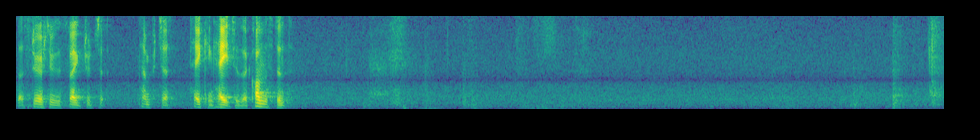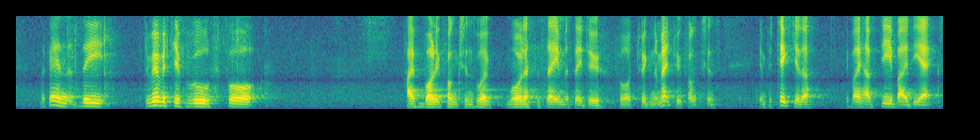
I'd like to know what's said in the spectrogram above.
that's derivative with respect to temperature, taking h as a constant. Okay, and the derivative rules for hyperbolic functions work more or less the same as they do for trigonometric functions. In particular, if I have d by dx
